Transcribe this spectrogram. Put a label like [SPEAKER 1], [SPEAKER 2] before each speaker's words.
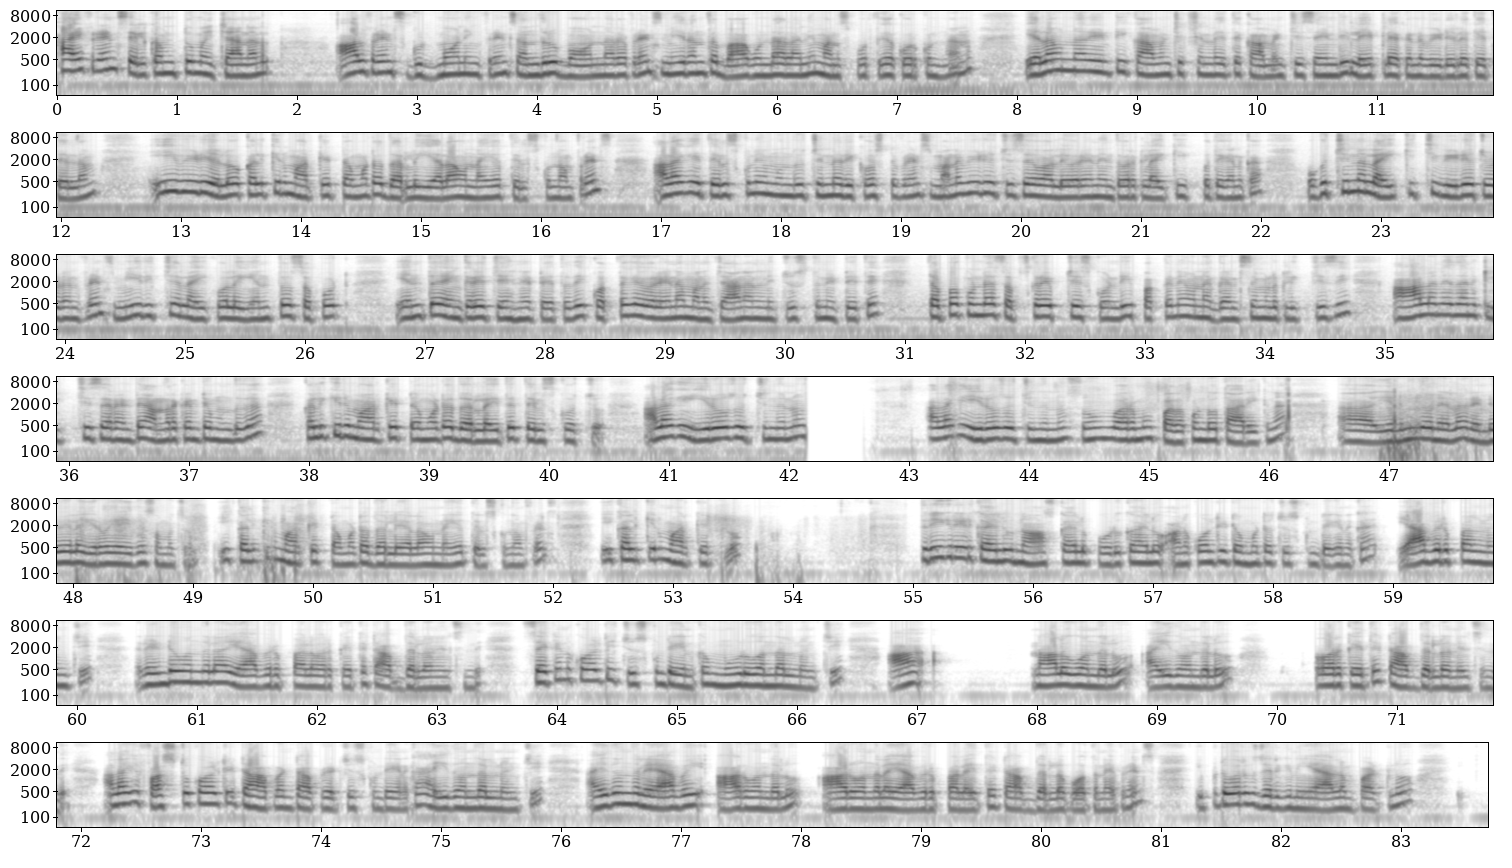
[SPEAKER 1] Hi friends welcome to my channel. All friends good morning friends. అందరూ బాగున్నారా friends? మీరంతా బాగుండాలని మనస్ఫూర్తిగా కోరుకుంటున్నాను. ఎలా ఉన్నారు ఏంటి? కామెంట్ సెక్షన్లో అయితే కామెంట్ చేసేయండి. లేట్ లేకుండా వీడియోలోకి అయితే వెళ్దాం. ఈ వీడియోలో కలికిరి మార్కెట్ టమాటో ధరలు ఎలా ఉన్నాయో తెలుసుకుందాం ఫ్రెండ్స్. అలాగే తెలుసుకునే ముందు చిన్న రిక్వెస్ట్ ఫ్రెండ్స్ మన వీడియో చూసే వాళ్ళు ఎవరైనా ఇంతవరకు లైక్ ఇకపోతే కనుక ఒక చిన్న లైక్ ఇచ్చి వీడియో చూడండి ఫ్రెండ్స్. మీరు ఇచ్చే లైక్ వల్ల ఎంతో సపోర్ట్ ఎంతో ఎంకరేజ్ చేసినట్టు అవుతుంది కొత్తగా ఎవరైనా మన ఛానల్ని చూస్తున్నట్టయితే తప్పకుండా సబ్స్క్రైబ్ చేసుకోండి. పక్కనే ఉన్న గంట సిమ్లు క్లిక్ చేసి ఆల్ అనే దాన్ని క్లిక్ చేశారంటే అందరికంటే ముందుగా కలికిరి మార్కెట్ టమాటో ధరలు అయితే తెలుసుకోవచ్చు. అలాగే ఈరోజు వచ్చిందను అలాగే ఈరోజు వచ్చిందను సోమవారము పదకొండో తారీఖున ఎనిమిదో నెల రెండు వేల ఇరవై ఐదో సంవత్సరం. ఈ కలికిరి మార్కెట్ టమాటో ధరలు ఎలా ఉన్నాయో తెలుసుకుందాం ఫ్రెండ్స్. ఈ కలికిరి మార్కెట్లో త్రీ గ్రేడ్ కాయలు నాసుకాయలు పొడికాయలు అన్క్వాలిటీ టమాటో చూసుకుంటే కనుక యాభై రూపాయల నుంచి రెండు వందల యాభై రూపాయల వరకు అయితే టాప్ ధరలో నిలిచింది. సెకండ్ క్వాలిటీ చూసుకుంటే కనుక మూడు వందల నుంచి నాలుగు వందలు ఐదు వందలు వరకైతే టాప్ ధరలో నిలిచింది. అలాగే first quality top and top rate చూసుకుంటే కనుక ఐదు వందల నుంచి ఐదు వందల యాభై ఆరు వందలు ఆరు వందల యాభై రూపాయలు అయితే టాప్ ధరలో పోతున్నాయి ఫ్రెండ్స్. ఇప్పటి వరకు జరిగిన ఈ ఆలంపాట్లో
